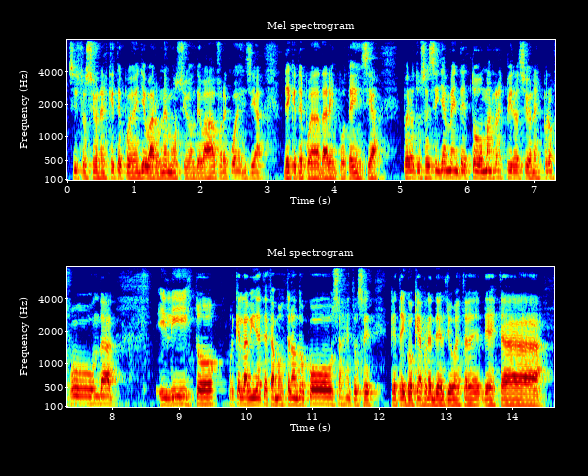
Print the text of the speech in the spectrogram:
situaciones que te pueden llevar a una emoción de baja frecuencia, de que te puedan dar impotencia, pero tú sencillamente tomas respiraciones profundas y listo, porque la vida te está mostrando cosas, entonces, que tengo que aprender yo de esta, de esta,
